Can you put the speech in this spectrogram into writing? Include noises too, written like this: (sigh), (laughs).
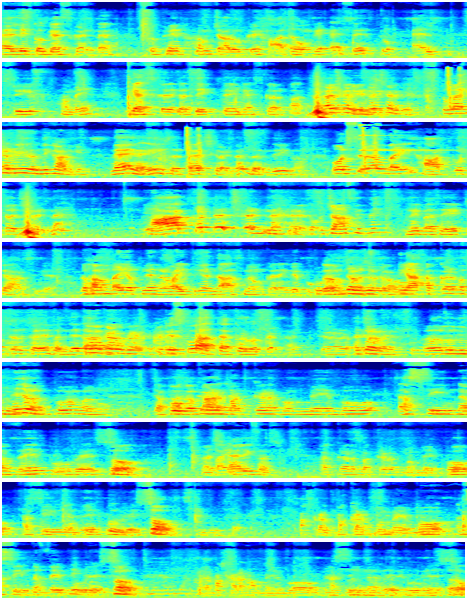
एलिक को गैस करना है। तो फिर हम चारों के हाथ होंगे ऐसे तो एल स्टीव हमें गैस करेगा। देखते हैं गैस कर पाते हैं। टच करके टच करके। तो टच करके जल्दी काट के। नहीं नहीं सर टच करना जल्दी का। और सिर्फ़ भाई हाथ को टच करना है। टच करना है। तो चांस कितने? नहीं बस एक चांस ही है। तो हम भाई अपने रवायती अंदाज में हम करेंगे पूकम चलो चलो या अक्कड़ बक्कड़ बंदे अक्कड़ बक्कड़ किसको आता है अक्कड़ बक्कड़? चलो अच्छा, भाई। चलो करो अच्छा, बक्कड़ बम्बे बो 80 90 पूरे सो। एलिफेंट अक्कड़ बक्कड़ बम्बे बो 80 90 पूरे अकड़ पकड़ बुने वो अस्सी नब्बे पूरे सौ अकड़ पकड़ बुने वो अस्सी नब्बे पूरे सौ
